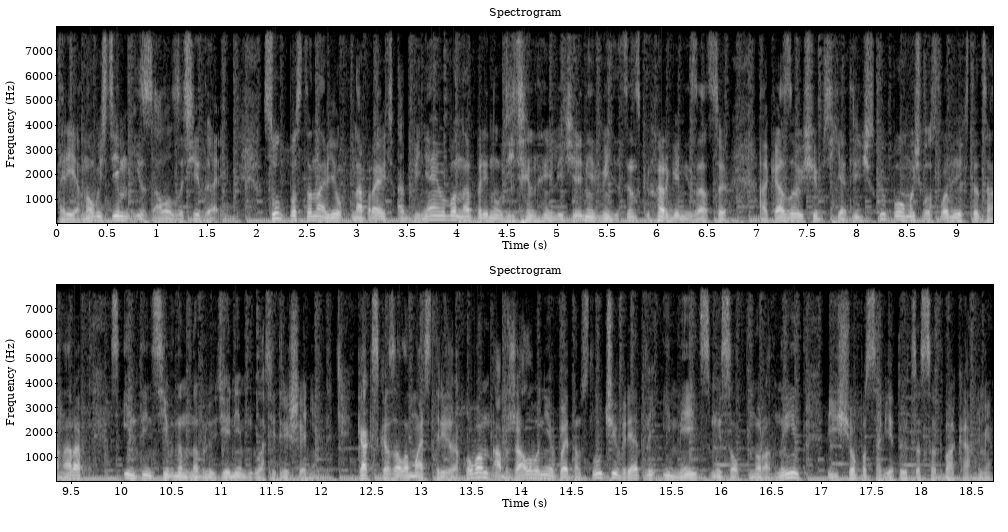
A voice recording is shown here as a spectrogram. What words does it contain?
РИА Новости из зала заседаний. Суд постановил направить обвиняемого на принудительное лечение в медицинскую организацию, оказывающую психиатрическую помощь в условиях стационара с интенсивным наблюдением, гласит решение. Как сказала мать Стрижакова, обжалование в этом случае вряд ли имеет смысл, но родные еще посоветуются с адвокатами.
